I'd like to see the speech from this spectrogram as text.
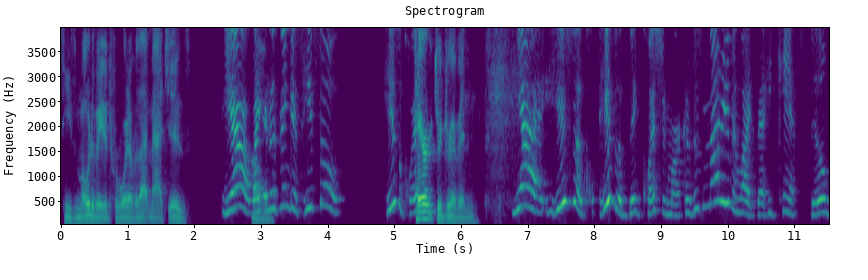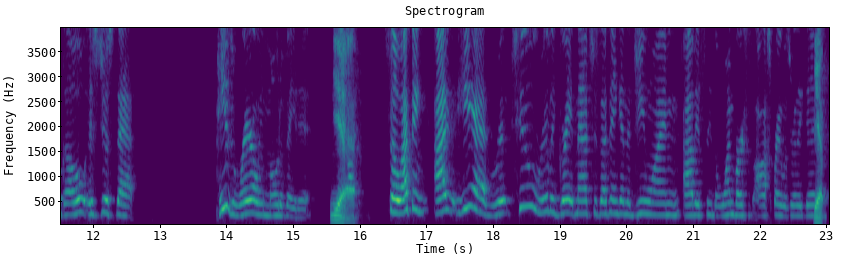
he's motivated for whatever that match is. Yeah, like, um, and the thing is, he's so he's a question character driven. Yeah, he's a he's a big question mark because it's not even like that he can't still go. It's just that he's rarely motivated. Yeah. So I think I he had re- two really great matches. I think in the G one, obviously the one versus Ospreay was really good. Yep.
